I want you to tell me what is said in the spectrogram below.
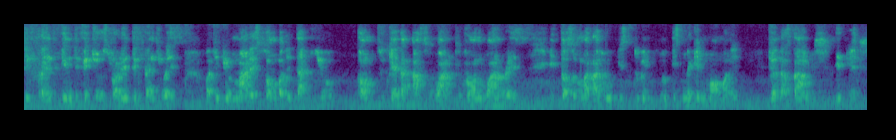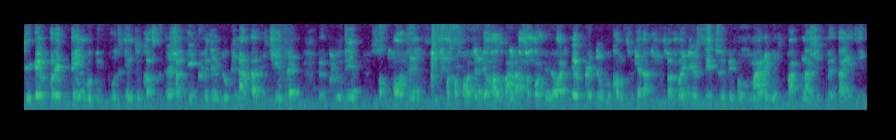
different individuals running different races. But if you marry somebody that you come together as one to run one race, it doesn't matter who is doing, who is making more money. Do you understand? It, it, everything will be put into consideration, including looking after the children, including supporting supporting the husband and supporting the wife. Everything will come together. But when you see two people married with partnership mentality,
